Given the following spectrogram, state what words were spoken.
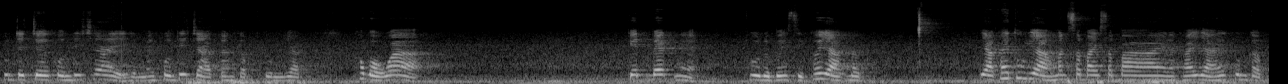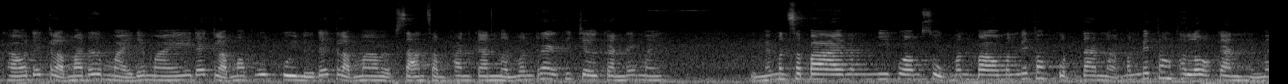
คุณจะเจอคนที่ใช่ เห็นไหมคนที่จากกันกับคุณอยากเขาบอกว่า get back เนี่ย to the basic เขาอยากแบบ อยากให้ทุกอย่างมันสบายๆนะคะ อยากให้คุณกับเขาได้กลับมาเริ่มใหม่ได้ไหม ได้กลับมาพูดคุยหรือได้กลับมาแบบสารสัมพันธ์กันเหมือนวันแรกที่เจอกันได้ไหมเห็นไหมมันสบายมันมีความสุขมันเบา มันไม่ต้องกดดันอะ มันไม่ต้องทะเลาะกันเห็นไหม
